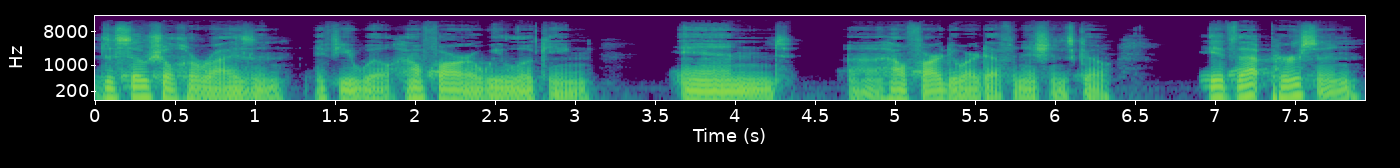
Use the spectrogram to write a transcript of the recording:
the social horizon, if you will. How far are we looking, and uh, how far do our definitions go? If that person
